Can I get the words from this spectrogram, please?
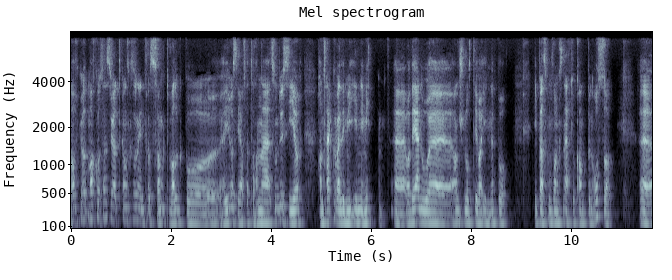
Marco, Marco er et ganske sånn interessant valg på høyresida. Han er, som du sier, han trekker veldig mye inn i midten. Uh, og det er noe Angelotti var inne på i pressekonferansen etter kampen også. Uh,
